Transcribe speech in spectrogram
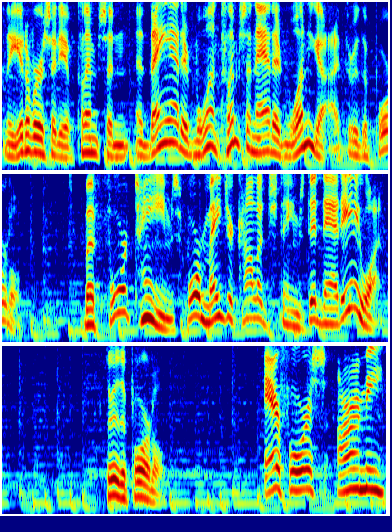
the University of Clemson, they added one. Clemson added one guy through the portal. But four teams, four major college teams, didn't add anyone through the portal Air Force, Army,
